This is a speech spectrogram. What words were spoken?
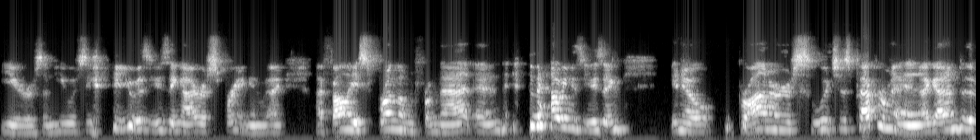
years, and he was he was using Irish Spring, and I I finally sprung him from that, and now he's using you know, Bronner's, which is peppermint. I got him to the,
